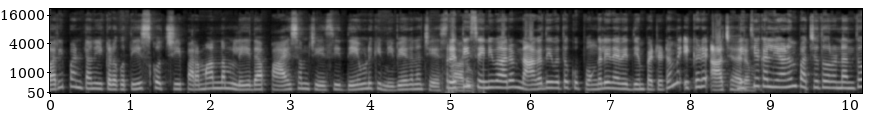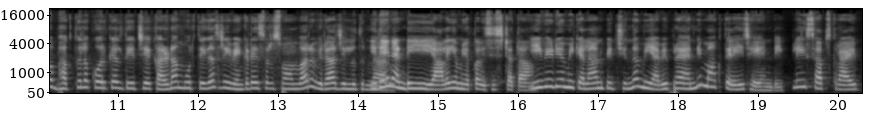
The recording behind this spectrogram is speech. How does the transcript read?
వరి పంటను ఇక్కడకు తీసుకొచ్చి పరమాన్నం లేదా పాయసం చేసి దేవుడికి నివేదన చేస్తారు. ప్రతి శనివారం నాగదేవతకు పొంగలి నైవేద్యం పెట్టడం ఇక్కడ ఆచారం. నిత్య కళ్యాణం పచ్చతోరణంతో భక్తుల కోరికలు తీర్చే కరుణామూర్తిగా శ్రీ వెంకటేశ్వర స్వామి వారు విరాజిల్లుతున్నారు. ఇదేనండి ఈ ఆలయం యొక్క విశిష్టత. ఈ వీడియో మీకు ఎలా అనిపించిందో మీ అభిప్రాయాన్ని మాకు తెలియచేయండి. ప్లీజ్ సబ్స్క్రైబ్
